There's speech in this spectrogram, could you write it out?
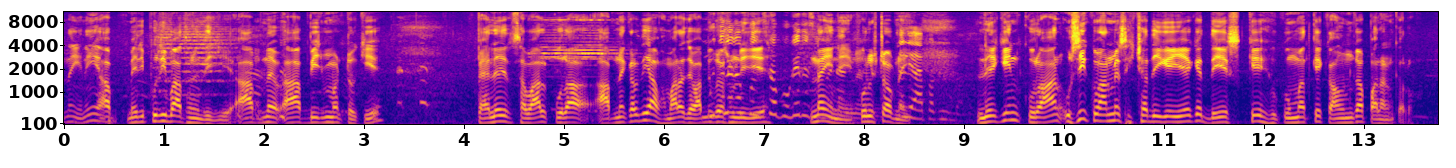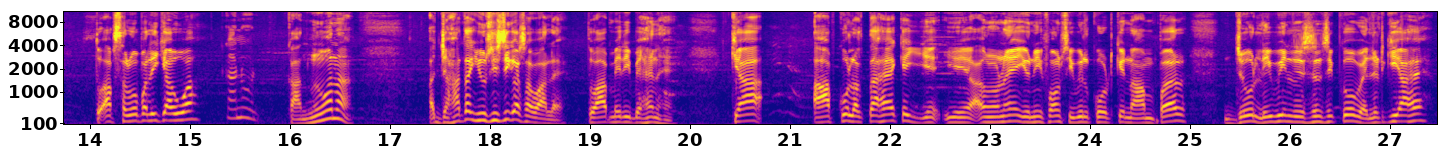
नहीं नहीं आप मेरी पूरी बात होने दीजिए। आपने आप बीच में मत टोकिए। पहले सवाल पूरा आपने कर दिया आप हमारा जवाब भी पूरा सुन लीजिए नहीं नहीं फुल स्टॉप नहीं। लेकिन कुरान उसी कुरान में शिक्षा दी गई है कि देश के हुकूमत के कानून का पालन करो। तो अब सर्वोपरि क्या हुआ? कानून। कानून हुआ ना? जहाँ तक यूसीसी का सवाल है तो आप मेरी बहन हैं। क्या आपको लगता है कि ये, ये उन्होंने यूनिफॉर्म सिविल कोड के नाम पर जो लिव इन रिलेशनशिप को वैलिड किया है?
